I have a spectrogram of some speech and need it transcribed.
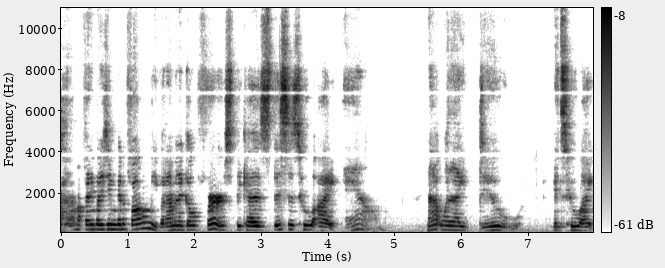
I don't know if anybody's even going to follow me, but I'm going to go first because this is who I am, not what I do. It's who I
